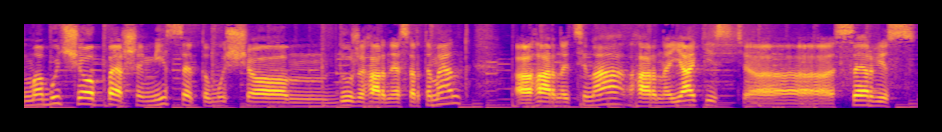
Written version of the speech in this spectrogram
Мабуть, що перше місце, тому що дуже гарний асортимент, гарна ціна, гарна якість, е, сервіс.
